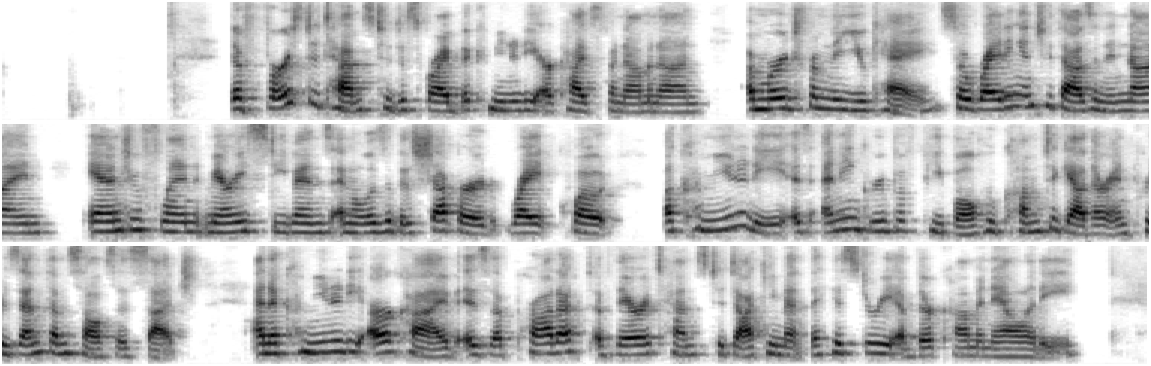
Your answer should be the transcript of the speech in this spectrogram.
The first attempts to describe the community archives phenomenon emerged from the UK. So writing in 2009, Andrew Flynn, Mary Stevens, and Elizabeth Shepherd write, quote, a community is any group of people who come together and present themselves as such and a community archive is a product of their attempts to document the history of their commonality.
